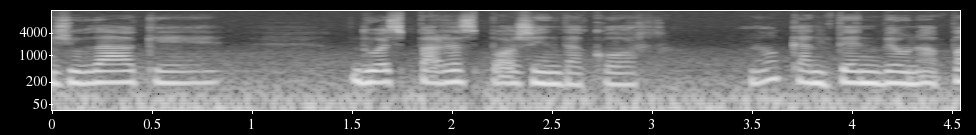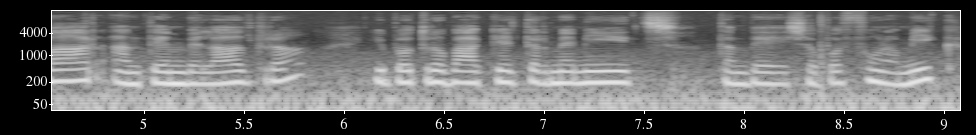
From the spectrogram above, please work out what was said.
ajudar que dues parts es posin d'acord, no? que entén bé una part, entén bé l'altra, i pot trobar aquell terme mig, també això pot fer un amic,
